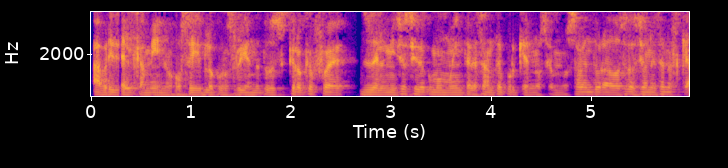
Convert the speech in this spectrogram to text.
abrir el camino o seguirlo construyendo. Entonces creo que fue desde el inicio ha sido como muy interesante porque nos hemos aventurado a situaciones en las que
